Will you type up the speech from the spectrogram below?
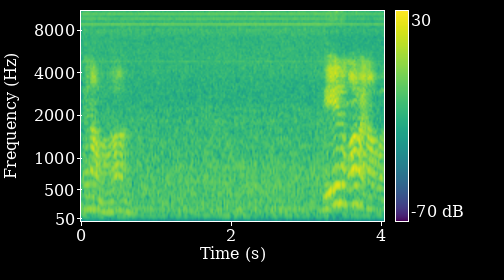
வேணாவா? வேணுமா வேணாவா?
